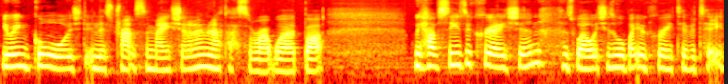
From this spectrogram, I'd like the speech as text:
you're engorged in this transformation. I don't even know if that's the right word, but we have Seeds of Creation as well, which is all about your creativity.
